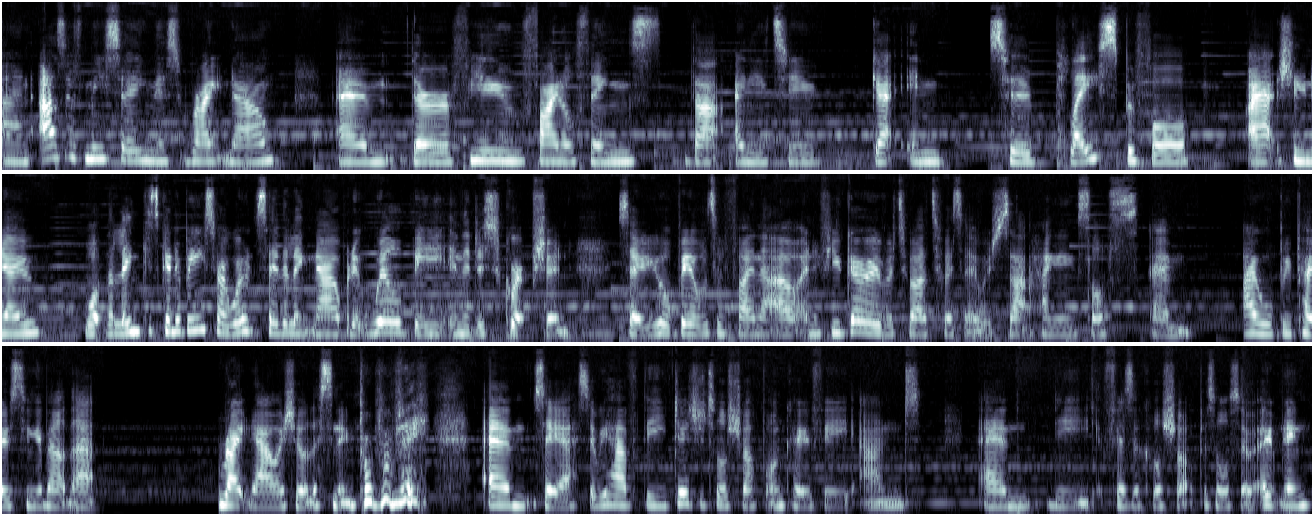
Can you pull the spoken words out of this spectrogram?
And as of me saying this right now, um, there are a few final things that I need to get into place before I actually know what the link is going to be. So I won't say the link now, but it will be in the description. So you'll be able to find that out. And if you go over to our Twitter, which is at Hanging Sauce, um, I will be posting about that right now as you're listening, probably. Um, so yeah, so we have the digital shop on Ko-fi and um, the physical shop is also opening.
